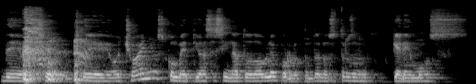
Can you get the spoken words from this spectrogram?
de, ocho, de ocho años, cometió asesinato doble, por lo tanto nosotros no queremos...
